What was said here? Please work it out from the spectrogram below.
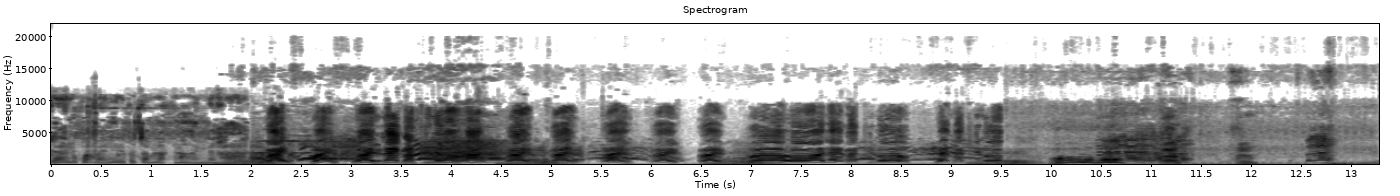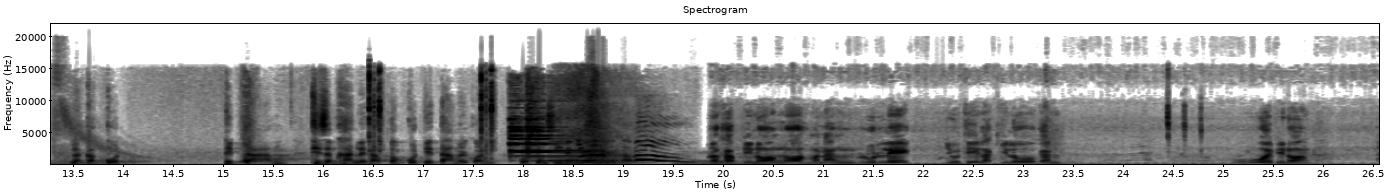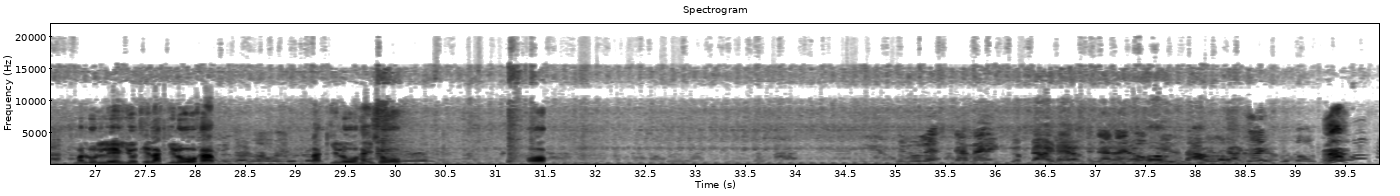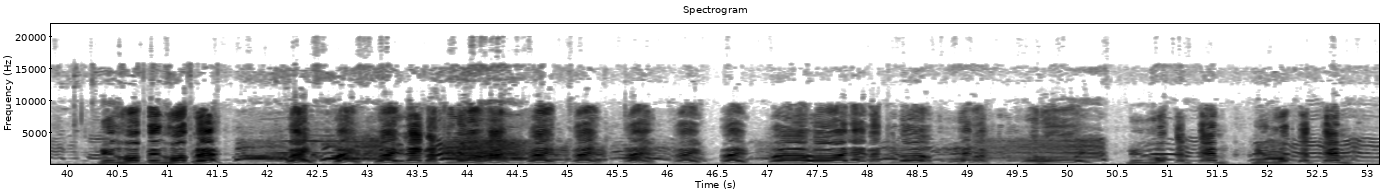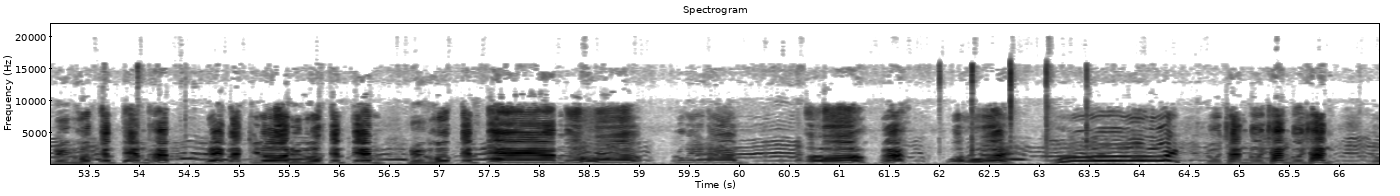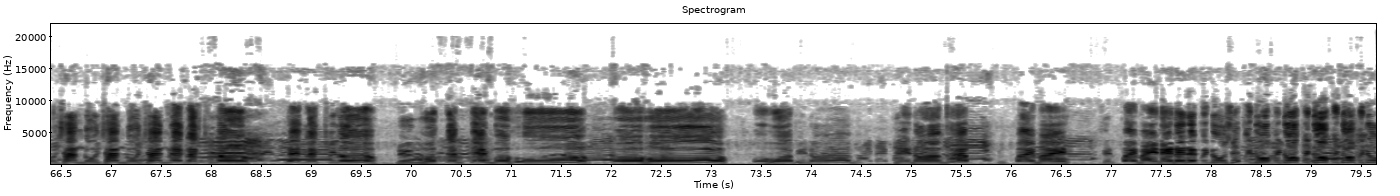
ได้ลูกบอลหมายเลขประจำหลักหมื่นนะคะเฮ้ยเฮ้ยเฮ้ยเลขหลักกิโลครับเฮ้ยเฮ้ยเฮ้ยเฮ้ยเฮ้ยโอ้โหเลขหลักกิโลเลขหลักกิโลโอ้โหเอออืมแล้วก็กดติดตามที่สำคัญเลยครับ ต้องกดติดตามไว้ก่อน กดตรงสีแดงๆเลยครับนะครับพี่น้องเนาะมานั่งลุ้นเลขอยู่ที่หลักกิโลกัน โอ้ยพี่น้อง มันลุ้นเลขอยู่ที่หลักกิโลครับหลักกิโลให้โชค ออกไม่รู้แหละอาจารย์นายเกือบได้แล้วอาจารย์นายโอเคเอาเลยฮะหนึ่งหกหนึ่งหกเลยเฮ้ยเฮ้ยเฮ้ยเลขหลักกิโลครับเฮ้ยเฮ้ยเฮ้ยเฮ้ยเฮ้ยโอ้โหเลขหลักกิโลเลขหลักโอ้โหหนึ่งหกเต็มเต็มหนึ่งหกเต็มเต็มหนึ่งหกเต็มเต็มครับ เลขหลักกิโลหนึ่งหกเต็มเต็มหนึ่งหกเต็มเต็มโอ้โหลุงไอ้น้ำโอ้โหฮะโอ้โหดูช่างดูช่างดูช่างดูช่างดูช่างดูช่างเลขหลักกิโลเลขหลักกิโลหนึ่งหกเต็มเต็มโอ้โหโอ้โหโอ้โหพี่น้องพี่น้องครับขึ้นป้ายใหม่ขึ้นป้ายใหม่ไหนไหนไหนไปดูสิไปดูไปดูไปดูไปดูไปดู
